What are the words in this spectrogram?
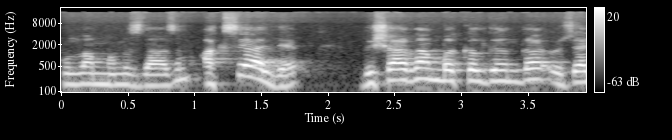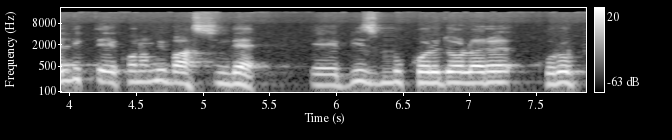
kullanmamız lazım. Aksi halde dışarıdan bakıldığında özellikle ekonomi bahsinde e, biz bu koridorları kurup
